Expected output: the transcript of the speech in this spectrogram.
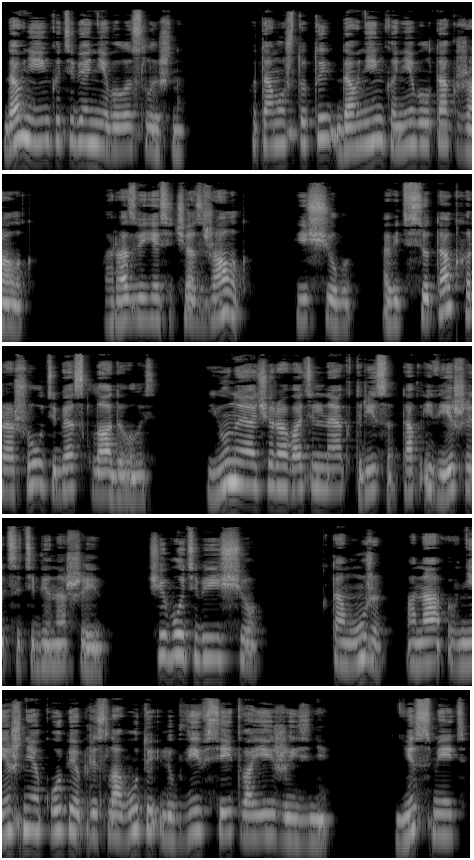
Давненько тебя не было слышно. Потому что ты давненько не был так жалок. А разве я сейчас жалок? Еще бы. А ведь все так хорошо у тебя складывалось. Юная очаровательная актриса так и вешается тебе на шею. Чего тебе еще? К тому же, она внешняя копия пресловутой любви всей твоей жизни. Не сметь,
